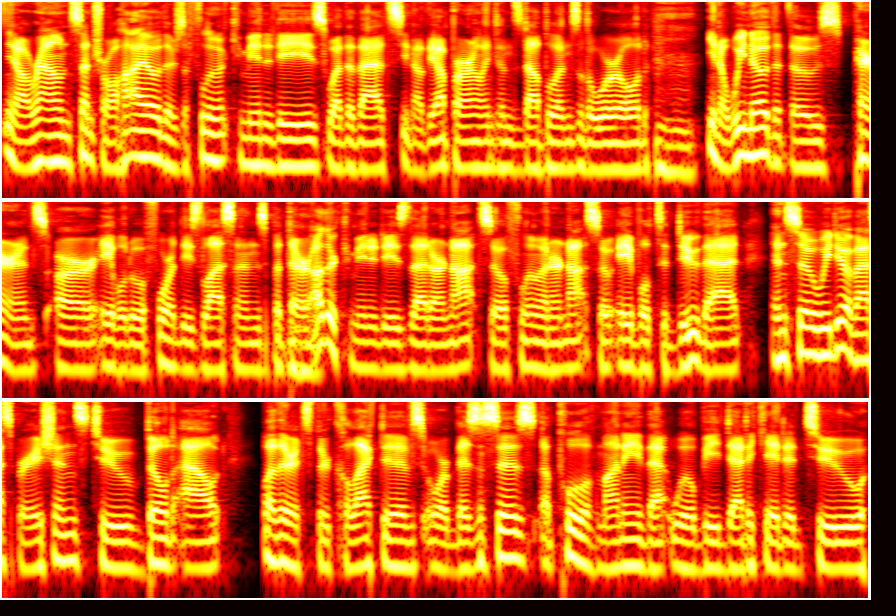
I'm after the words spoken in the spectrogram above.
you know, around central Ohio, there's affluent communities, whether that's, you know, the upper Arlingtons, Dublins of the world. Mhm. You know, we know that those parents are able to afford these lessons, but there are Mhm. other communities that are not so affluent or not so able to do that. And so we do have aspirations to build out whether it's through collectives or businesses, a pool of money that will be dedicated to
